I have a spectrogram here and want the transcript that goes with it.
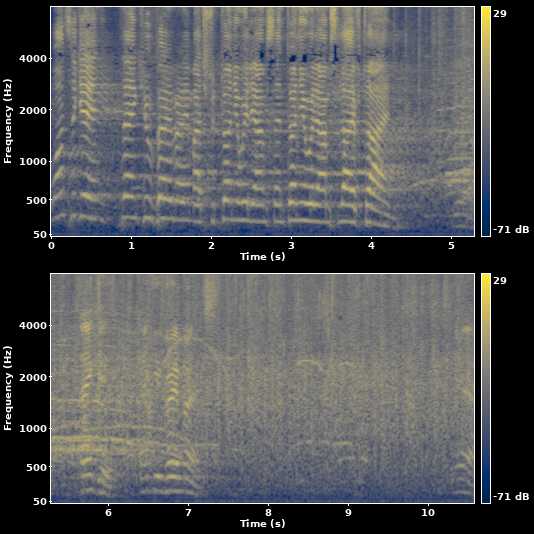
Once again, thank you very, very much to Tony Williams and Tony Williams Lifetime. Thank you. Thank you very much. Yeah.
